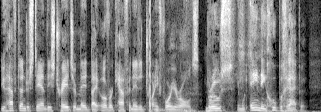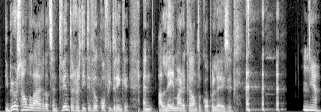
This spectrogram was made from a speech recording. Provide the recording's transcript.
You have to understand these trades are made by overcaffeinated 24-year-olds. Bruce, je moet één ding goed begrijpen. Die beurshandelaren, dat zijn twintigers die te veel koffie drinken... en alleen maar de krantenkoppen lezen. ja.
